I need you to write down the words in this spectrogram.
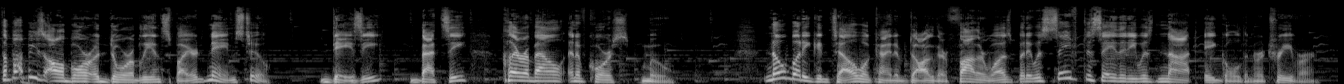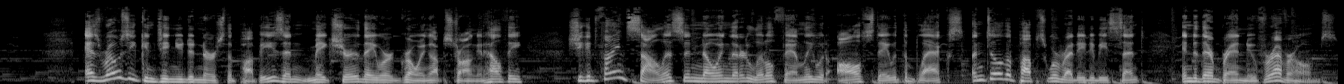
The puppies all bore adorably inspired names too. Daisy Betsy Clarabelle and of course Moo. Nobody could tell what kind of dog their father was but it was safe to say that he was not a golden retriever. As Rosie continued to nurse the puppies and make sure they were growing up strong and healthy she could find solace in knowing that her little family would all stay with the blacks until the pups were ready to be sent into their brand new forever homes.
